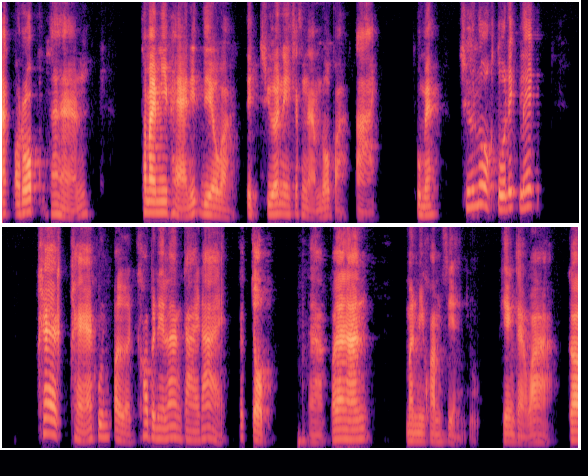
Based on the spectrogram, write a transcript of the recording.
นักรบทหารทำไมมีแผลนิดเดียวอะติดเชื้อในสนามรบอะตายถูกไหมเชื้อโรคตัวเล็กๆ แค่แผลคุณเปิดเข้าไปในร่างกายได้ ก็จบนะเพราะฉะนั้นมันมีความเสี่ยงอยู่ เพียงแต่ว่าก็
